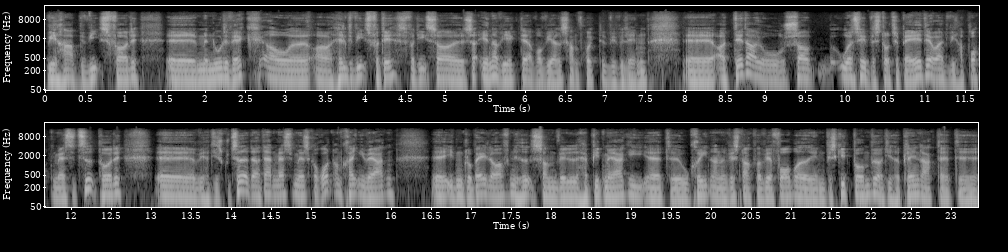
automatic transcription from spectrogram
Vi har bevis for det, øh, men nu er det væk, og, øh, og heldigvis for det, fordi så, øh, så ender vi ikke der, hvor vi alle sammen frygtede, vi ville ende. Øh, og det der jo så, uanset vil stå tilbage, det er jo, at vi har brugt en masse tid på det. Øh, vi har diskuteret det, og der er en masse mennesker rundt omkring i verden, øh, i den globale offentlighed, som vil have bidt mærke i, at øh, ukrainerne vist nok var ved at forberede en beskidt bombe, og de havde planlagt at, øh,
